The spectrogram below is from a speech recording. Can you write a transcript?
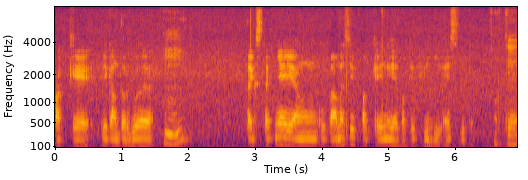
pakai di kantor gue hmm. tag-tagnya yang utama sih pakai ini ya pakai VJS gitu. Oke, okay.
